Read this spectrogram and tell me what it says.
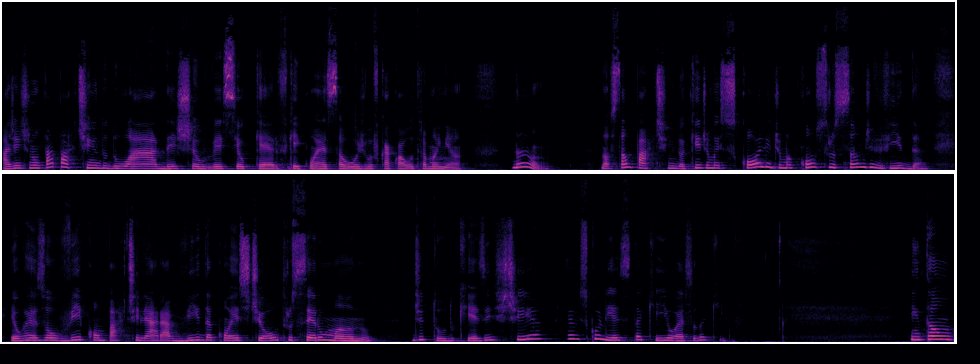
A gente não está partindo do ah, deixa eu ver se eu quero, fiquei com essa hoje, vou ficar com a outra amanhã. Não. Nós estamos partindo aqui de uma escolha, de uma construção de vida. Eu resolvi compartilhar a vida com este outro ser humano. De tudo que existia, eu escolhi esse daqui ou essa daqui. Então,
